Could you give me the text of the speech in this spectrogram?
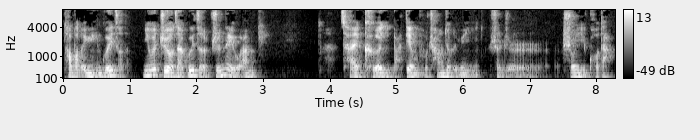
淘宝的运营规则的，因为只有在规则之内玩，才可以把店铺长久的运营，甚至收益扩大。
